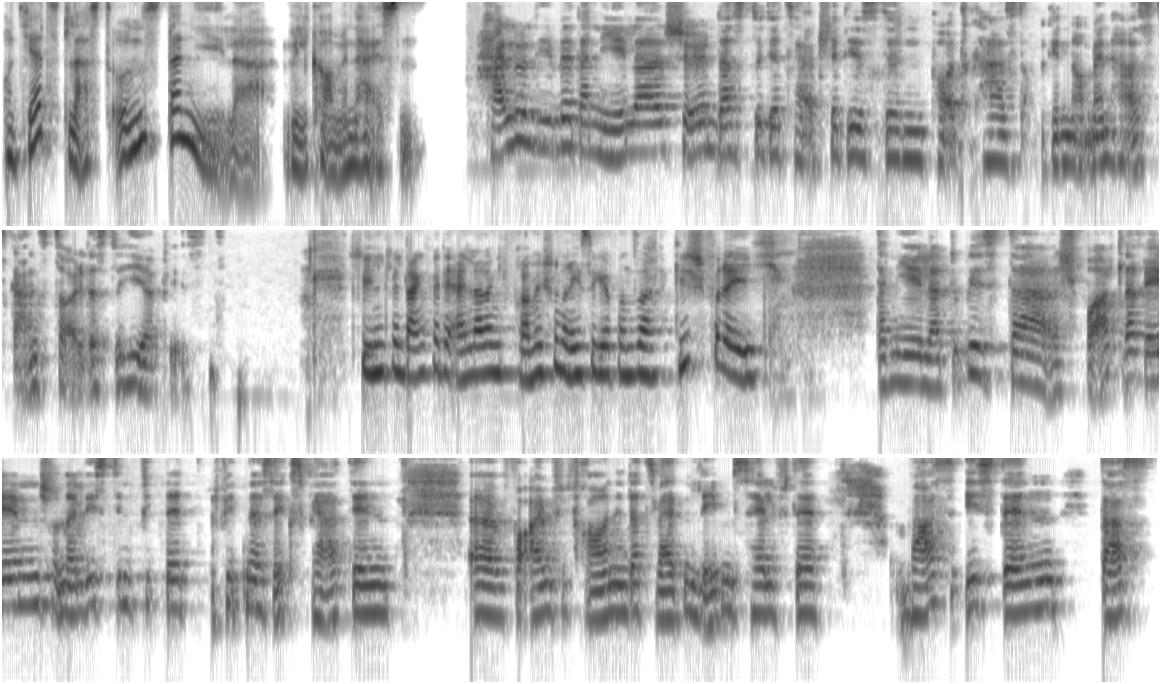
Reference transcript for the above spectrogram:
Und jetzt lasst uns Daniela willkommen heißen. Hallo liebe Daniela, schön, dass du dir Zeit für diesen Podcast genommen hast. Ganz toll, dass du hier bist. Vielen, vielen Dank für die Einladung. Ich freue mich schon riesig auf unser Gespräch. Daniela, du bist Sportlerin, Journalistin, Fitness-Expertin, äh, vor allem für Frauen in der zweiten Lebenshälfte. Was ist denn das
